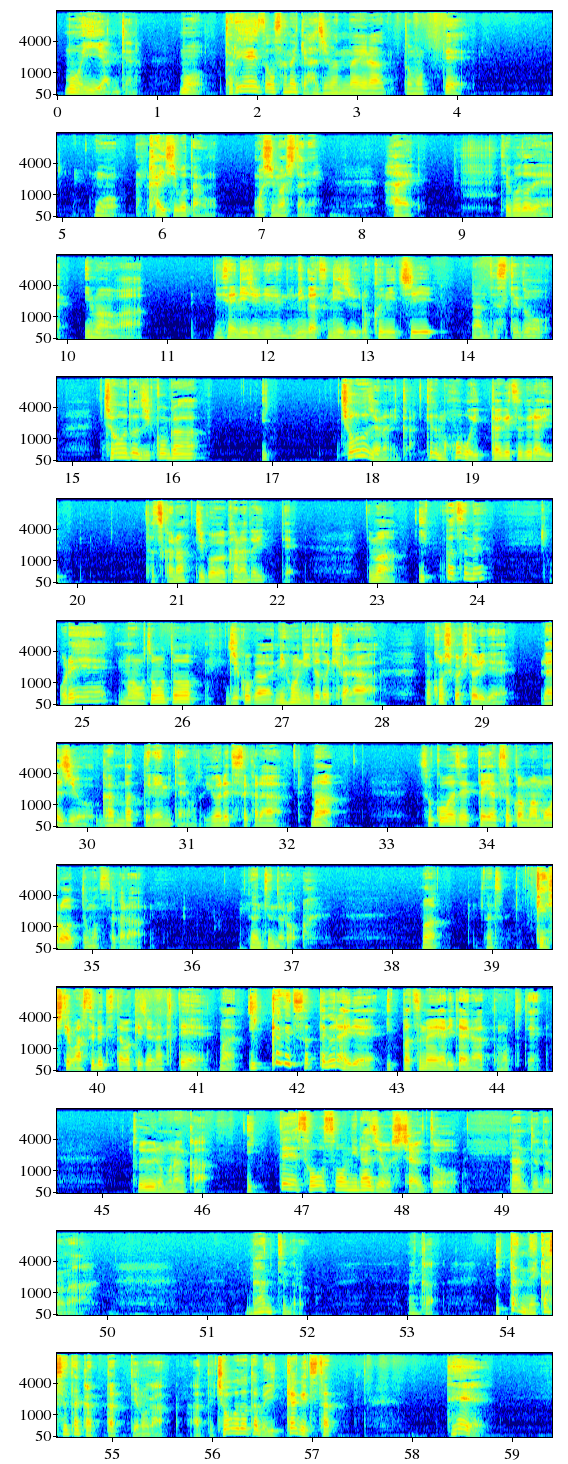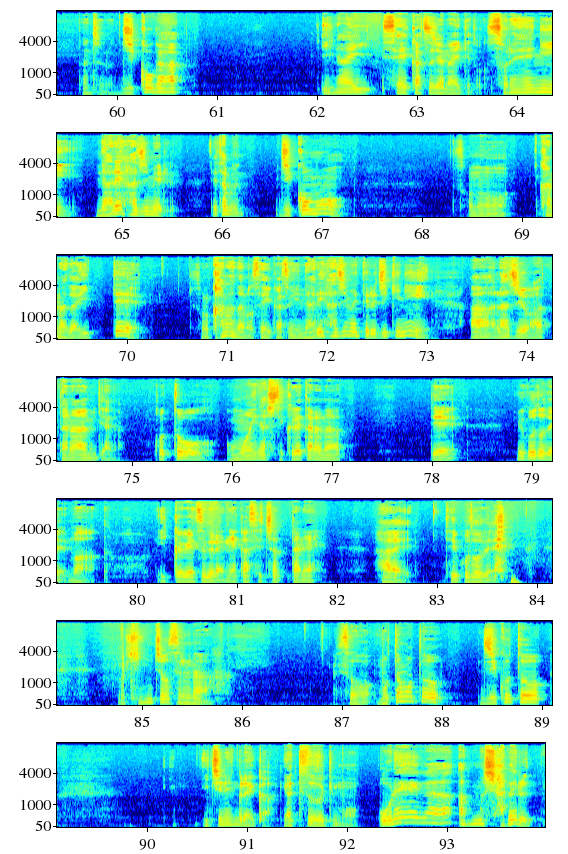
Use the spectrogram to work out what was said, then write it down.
もういいやみたいな。もうとりあえず押さなきゃ始まんないなと思ってもう開始ボタンを押しましたね。はい。ということで今は2022年の2月26日なんですけどちょうど事故がちょうどじゃないか。けどもほぼ1ヶ月ぐらい経つかな？事故がカナダ行って。でまあ一発目？俺もともと事故が日本にいた時から、まあ、コシコ一人でラジオ頑張ってねみたいなこと言われてたからまあそこは絶対約束は守ろうって思ってたからなんて言うんだろう。まあ決して忘れてたわけじゃなくてまあ1ヶ月経ったぐらいで一発目やりたいなって思っててというのもなんか行って早々にラジオしちゃうとなんて言うんだろうな。なんて言うんだろう。なんか一旦寝かせたかったっていうのがあってちょうど多分1ヶ月経ってなんていうの自己がいない生活じゃないけどそれに慣れ始める。で多分自己もそのカナダ行ってそのカナダの生活になり始めてる時期にああラジオあったなみたいなことを思い出してくれたらなっていうことでまあ1ヶ月ぐらい寝かせちゃったね。はい。ということで。緊張するな。そう。もともと自己と1年ぐらいかやってた時も俺があんま喋る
